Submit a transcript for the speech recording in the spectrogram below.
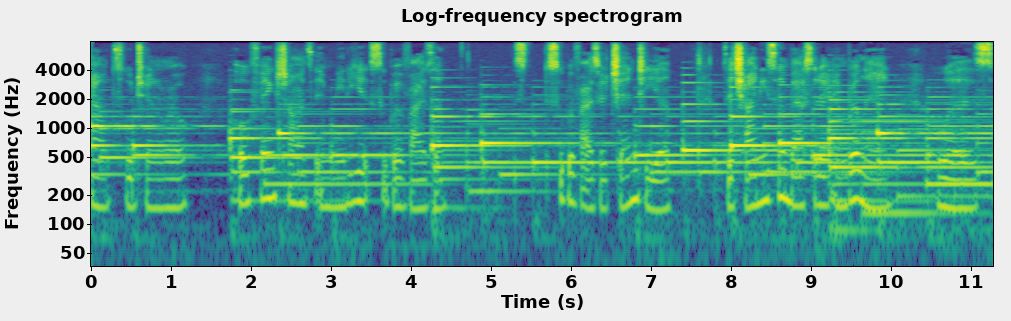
Council General, Ho Feng Shan's immediate supervisor, supervisor Chen Jie, the Chinese ambassador in Berlin, was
